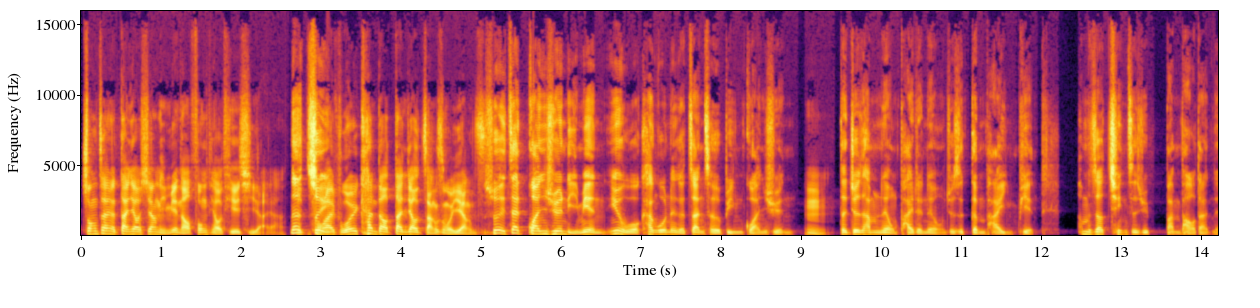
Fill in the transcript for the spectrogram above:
装在那个弹药箱里面，然后封条贴起来啊。那从来不会看到弹药长什么样子。所以在官宣里面，因为我看过那个战车兵官宣，嗯，对，就是他们那种拍的那种，就是跟拍影片，他们是要亲自去搬炮弹的。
